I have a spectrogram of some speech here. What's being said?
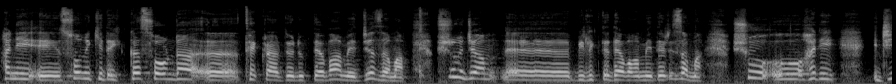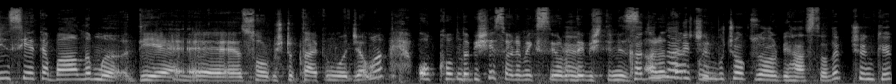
Hani e, son iki dakika sonra e, tekrar dönüp devam edeceğiz ama şunu hocam e, birlikte devam ederiz ama şu e, hani cinsiyete bağlı mı diye e, sormuştuk Tayfun hocama. O konuda bir şey söylemek istiyorum Evet. demiştiniz Kadınlar arada. için Buyurun. bu çok zor bir hastalık. Çünkü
